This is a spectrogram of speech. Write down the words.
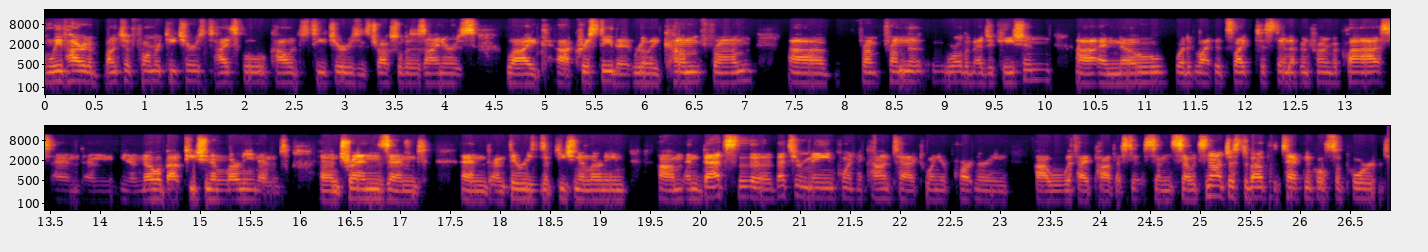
we've hired a bunch of former teachers, high school, college teachers, instructional designers like uh, Christy that really come from uh, from from the world of education uh, and know what it like it's like to stand up in front of a class and and you know know about teaching and learning and and trends and and and theories of teaching and learning. Um, and that's the that's your main point of contact when you're partnering uh, with hypothesis. And so it's not just about the technical support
